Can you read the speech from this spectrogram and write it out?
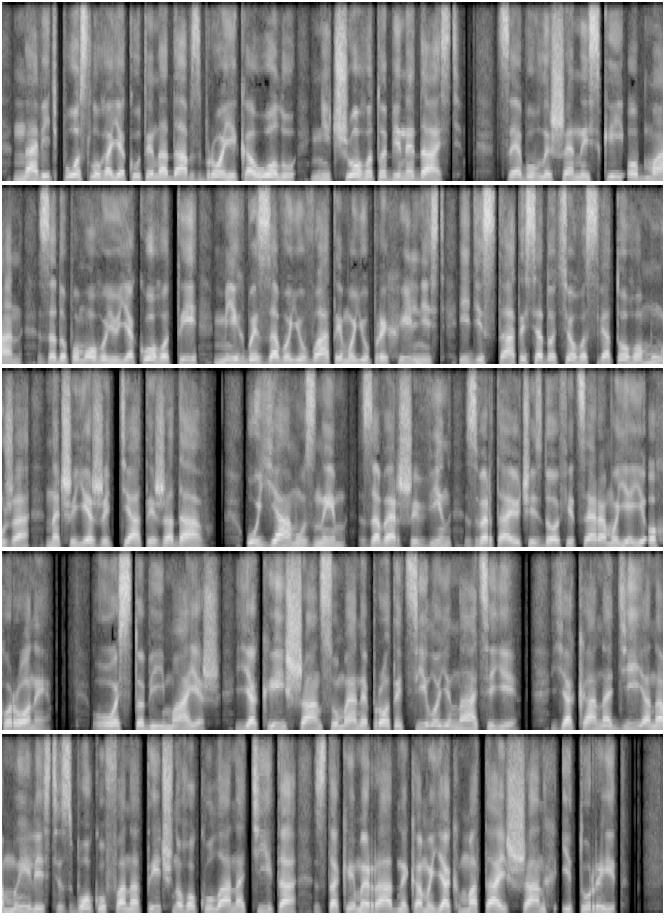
Навіть послуга, яку ти надав зброї Каолу, нічого тобі не дасть. Це був лише низький обман, за допомогою якого ти міг би завоювати мою прихильність і дістатися до цього святого мужа, на чиє життя ти жадав. У яму з ним, завершив він, звертаючись до офіцера моєї охорони. Ось тобі й маєш, який шанс у мене проти цілої нації, яка надія на милість з боку фанатичного кулана Тіта з такими радниками, як Матай Шанг і Турит.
